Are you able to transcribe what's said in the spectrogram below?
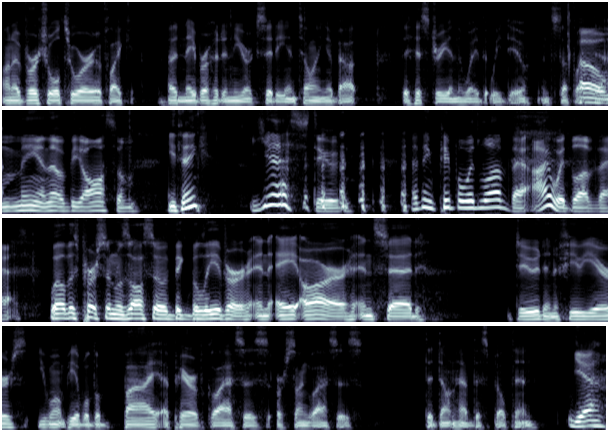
on a virtual tour of like a neighborhood in New York City and telling about the history and the way that we do and stuff like oh, that. Oh man, that would be awesome. You think? Yes, dude. I think people would love that. I would love that. Well, this person was also a big believer in AR and said, dude, in a few years, you won't be able to buy a pair of glasses or sunglasses that don't have this built in. Yeah,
